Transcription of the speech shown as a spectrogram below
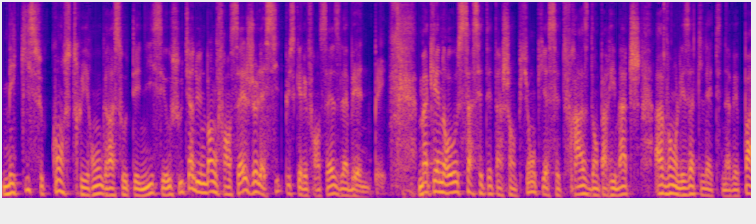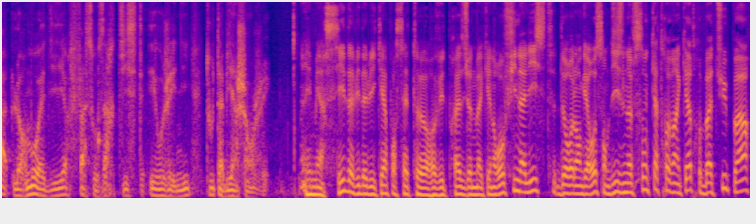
mais qui se construiront grâce au tennis et au soutien d'une banque française, je la cite puisqu'elle est française, la BNP. McEnroe, ça c'était un champion qui a cette phrase dans Paris Match, avant les athlètes n'avaient pas leur mot à dire face aux artistes et aux génies, tout a bien changé. Et merci David Abiker pour cette euh, revue de presse. John McEnroe, finaliste de Roland Garros en 1984, battu par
